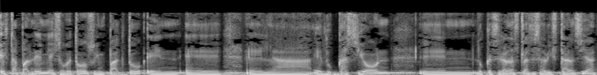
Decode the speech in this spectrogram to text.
esta pandemia y sobre todo su impacto eh, en la educación, en lo que serán las clases a distancia,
